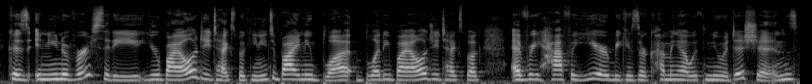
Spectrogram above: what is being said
Because in university your biology textbook you need to buy a new blood, bloody biology textbook every half a year because they're coming out with new editions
